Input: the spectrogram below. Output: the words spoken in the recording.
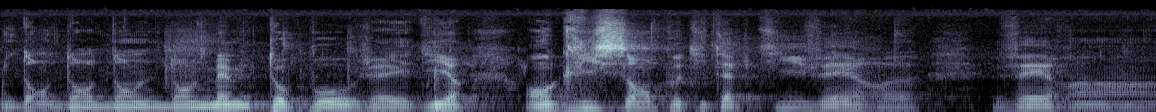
dans- dans- dans le même topo, j'allais dire, en glissant petit à petit vers, euh, vers, un,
